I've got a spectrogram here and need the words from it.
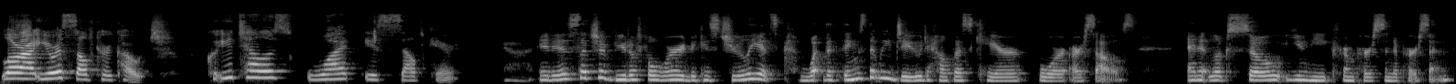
Laura, you're a self-care coach. Could you tell us what is self-care? Yeah, it is such a beautiful word because truly it's what the things that we do to help us care for ourselves. And it looks so unique from person to person.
